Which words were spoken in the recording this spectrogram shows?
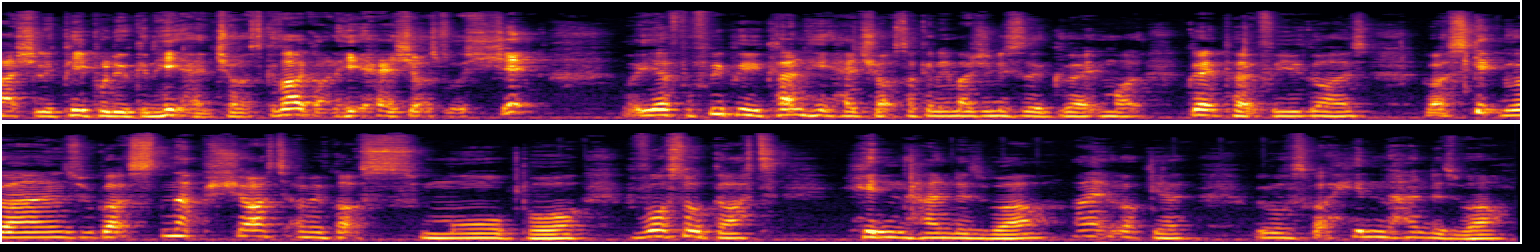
actually, people who can hit headshots because I can't hit headshots for shit. But yeah, for people who can hit headshots, I can imagine this is a great great perk for you guys. We've got skip rounds, we've got snapshot, and we've got small bore. We've also got hidden hand as well. I look yeah, we've also got hidden hand as well.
